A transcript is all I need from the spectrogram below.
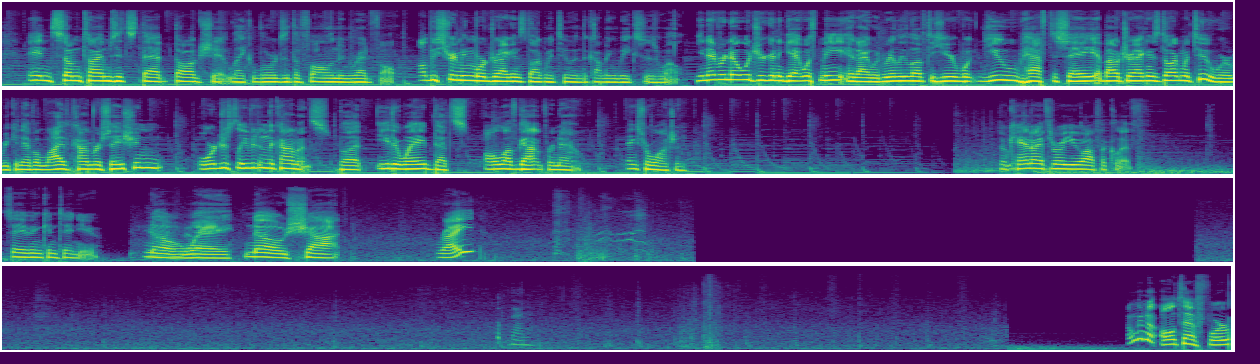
and sometimes it's that dog shit like Lords of the Fallen and Redfall. I'll be streaming more Dragon's Dogma 2 in the coming weeks as well. You never know what you're going to get with me, and I would really love to hear what you have to say about Dragon's Dogma 2, where we can have a live conversation or just leave it in the comments. But either way, that's all I've got for now. Thanks for watching. So can I throw you off a cliff? Save and continue. No way. No shot. Right? Gonna Alt F4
